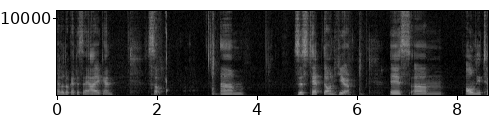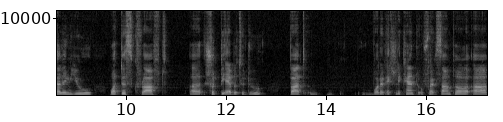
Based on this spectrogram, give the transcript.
have a look at this AI again. So, um, this tab down here is um, only telling you what this craft uh, should be able to do, but what it actually can't do. For example, uh,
